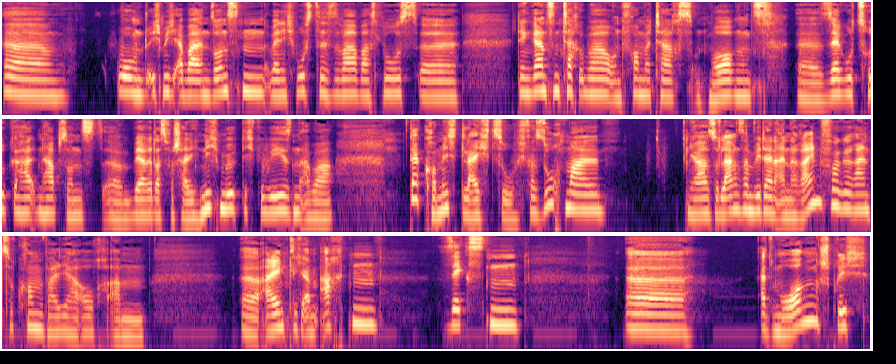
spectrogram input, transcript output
Ähm, und ich mich aber ansonsten, wenn ich wusste, es war was los, äh, den ganzen Tag über und vormittags und morgens äh, sehr gut zurückgehalten habe, sonst äh, wäre das wahrscheinlich nicht möglich gewesen, aber da komme ich gleich zu. Ich versuche mal ja, so langsam wieder in eine Reihenfolge reinzukommen, weil ja auch am, äh, eigentlich am 8.6., äh, also morgen, sprich,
